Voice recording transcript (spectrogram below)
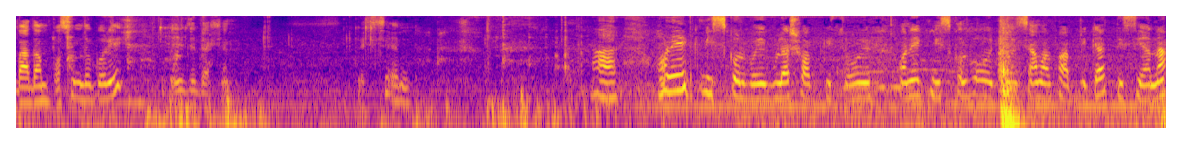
বাদাম পছন্দ করি। এই যে দেখেন। দেখছেন? আর অনেক মিস করব এগুলা সব কিছু অনেক মিস করব। ওইটা হচ্ছে আমার ফাব্রিকা তিসিয়ানা।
